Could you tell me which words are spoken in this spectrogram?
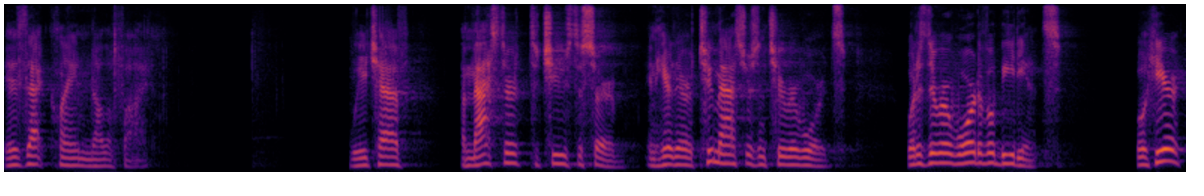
is that claim nullified? We each have a master to choose to serve. And here there are two masters and two rewards. What is the reward of obedience? Well, here,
